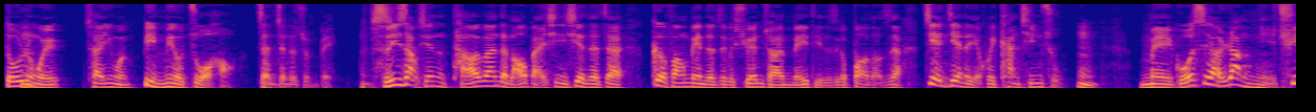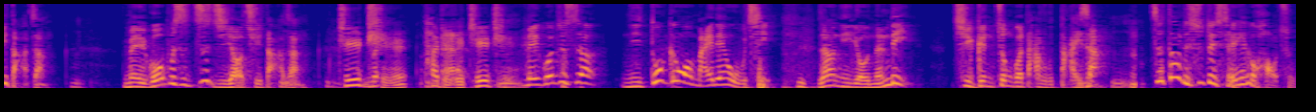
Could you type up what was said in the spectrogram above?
都认为蔡英文并没有做好战争的准备。实际上，现在台湾的老百姓现在在各方面的这个宣传媒体的这个报道之下，渐渐的也会看清楚，嗯，美国是要让你去打仗，美国不是自己要去打仗，支持他只是支持，美国就是要你多跟我买点武器，然后你有能力去跟中国大陆打一仗，这到底是对谁有好处？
